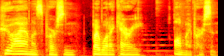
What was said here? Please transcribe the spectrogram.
who I am as a person by what I carry on my person.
